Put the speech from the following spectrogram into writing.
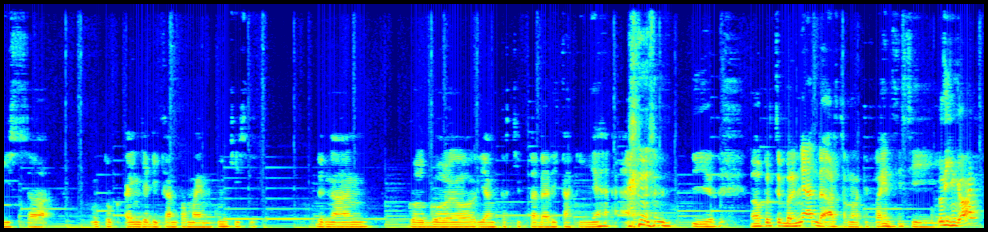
bisa untuk aing jadikan pemain kunci sih. Dengan gol-gol yang tercipta dari kakinya. Iya. Walaupun sebenarnya ada alternatif lain sih si Lingard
